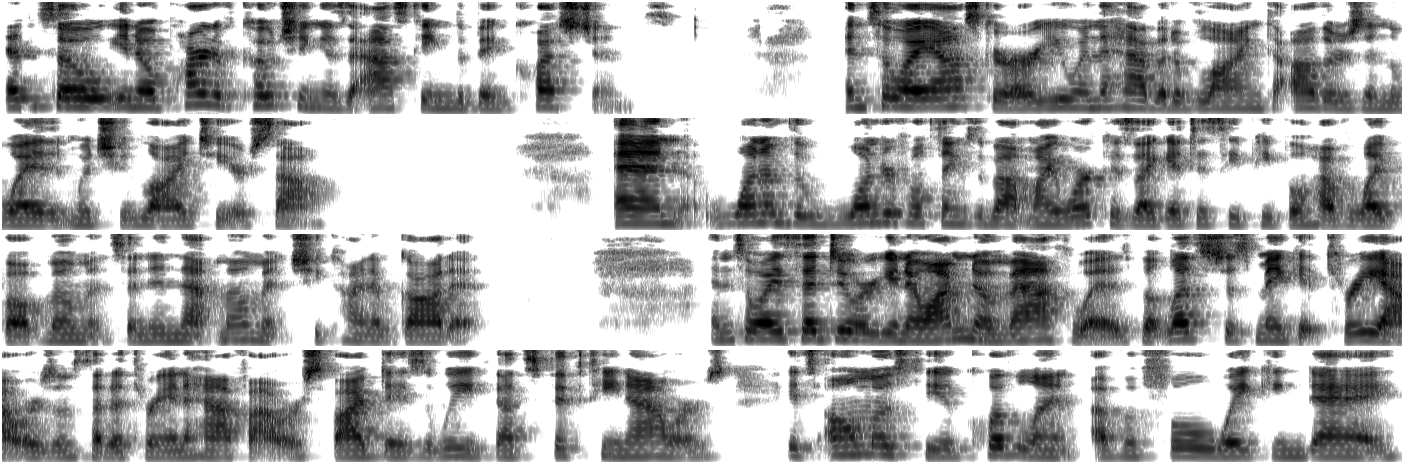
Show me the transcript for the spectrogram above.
And so, you know, part of coaching is asking the big questions. And so I asked her, Are you in the habit of lying to others in the way in which you lie to yourself? And one of the wonderful things about my work is I get to see people have light bulb moments. And in that moment, she kind of got it. And so I said to her, You know, I'm no math whiz, but let's just make it three hours instead of three and a half hours, five days a week. That's 15 hours. It's almost the equivalent of a full waking day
